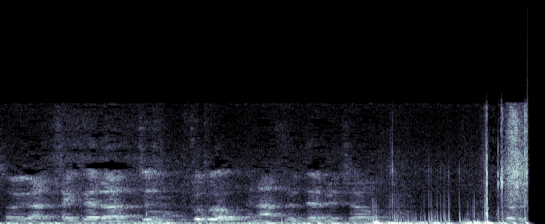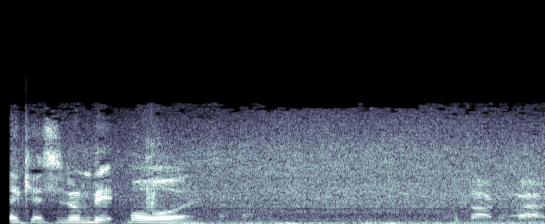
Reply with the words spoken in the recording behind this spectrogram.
So you gotta take that up, just flip it over. and I flip that bitch over. They catching them big boy. I'm talking about.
